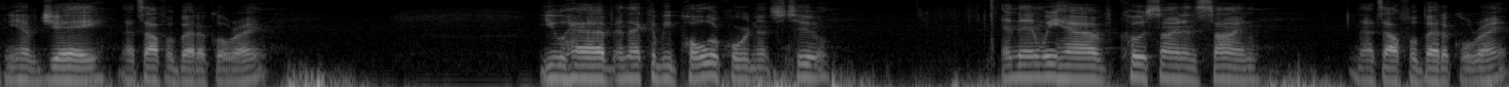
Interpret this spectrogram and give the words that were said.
and you have j, that's alphabetical, right? You have, and that could be polar coordinates too. And then we have cosine and sine, and that's alphabetical, right?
